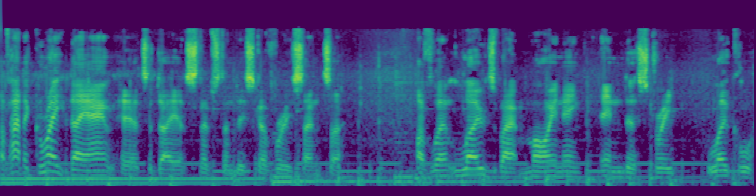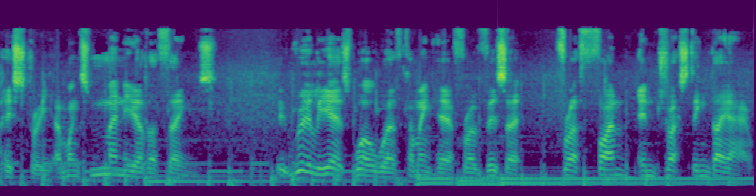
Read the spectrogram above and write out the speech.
I've had a great day out here today at Snibston Discovery Centre. I've learnt loads about mining, industry, local history, amongst many other things. It really is well worth coming here for a visit for a fun, interesting day out.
